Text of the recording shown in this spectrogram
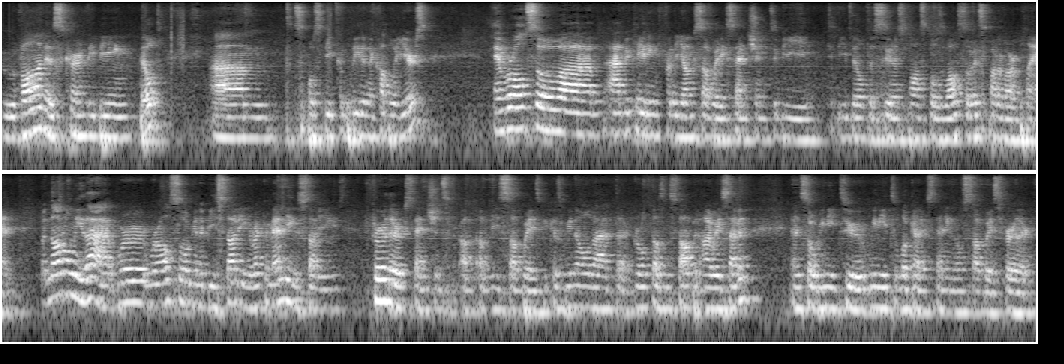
Vaughan is currently being built, um, supposed to be completed in a couple of years. And we're also um, advocating for the Yonge subway extension to be, to be built as soon as possible as well, so it's part of our plan. But not only that, we're, we're also going to be studying, recommending studying further extensions of, of these subways because we know that uh, growth doesn't stop at Highway 7, and so we need to, we need to look at extending those subways further.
